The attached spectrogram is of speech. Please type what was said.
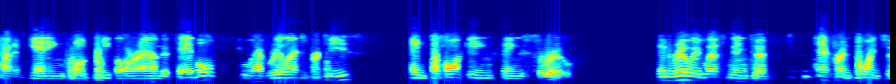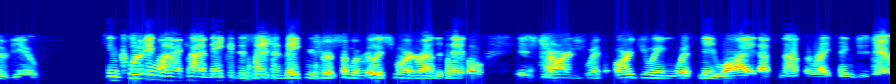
kind of getting, quote, people around the table who have real expertise and talking things through and really listening to different points of view, including when I kind of make a decision, making sure someone really smart around the table is charged with arguing with me why that's not the right thing to do.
